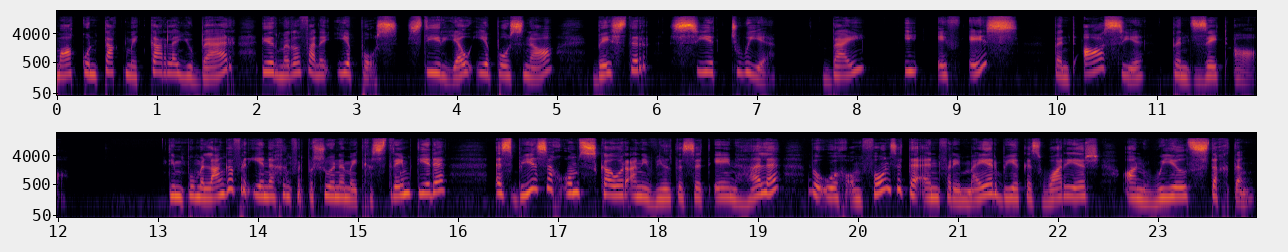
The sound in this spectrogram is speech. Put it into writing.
Maak kontak met Karla Joubert deur middel van 'n e-pos. Stuur jou e-pos na bester.c2@ifs.ac.za. Die Mpumalanga Vereniging vir persone met gestremthede is besig om skouer aan die wiel te sit en hulle beoog om fondse te in vir die Meyerbekes Warriors on Wheels stigting,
